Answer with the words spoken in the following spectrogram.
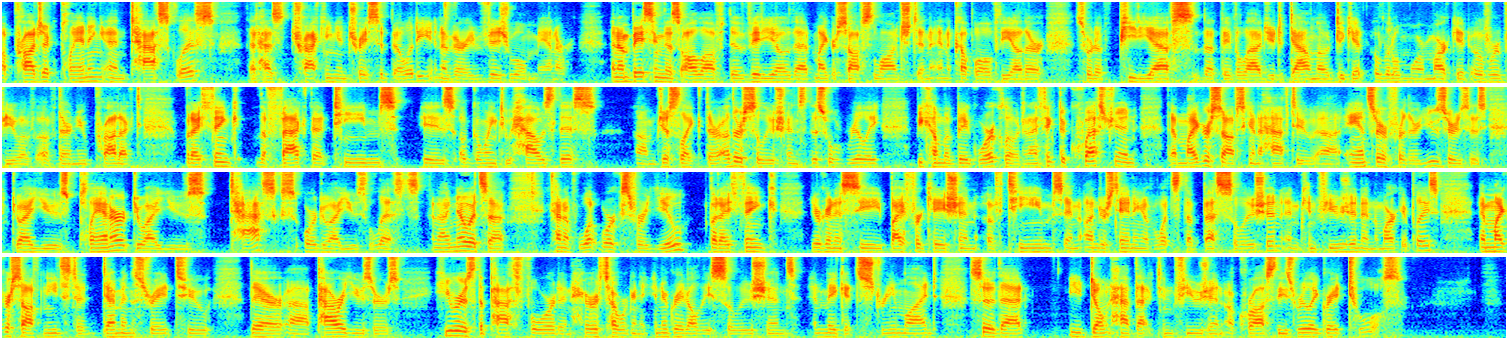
a project planning and task list that has tracking and traceability in a very visual manner. And I'm basing this all off the video that Microsoft's launched and, and a couple of the other sort of PDFs that they've allowed you to download to get a little more market overview of, of their new product. But I think the fact that Teams is uh, going to house this um, just like their other solutions, this will really become a big workload. And I think the question that Microsoft's going to have to uh, answer for their users is do I use Planner? Do I use tasks or do I use lists? And I know it's a kind of what works for you, but I think you're going to see bifurcation of teams and understanding of what's the best solution and confusion in the marketplace. And Microsoft needs to demonstrate to their uh, power users here is the path forward, and here's how we're going to integrate all these solutions and make it streamlined so that you don't have that confusion across these really great tools.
